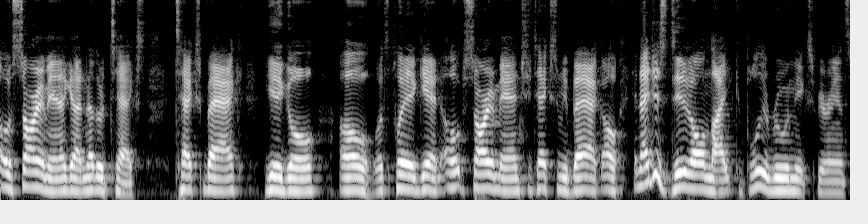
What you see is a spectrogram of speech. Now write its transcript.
Oh, sorry, man, I got another text. Text back, giggle. Oh, let's play again. Oh, sorry, man, she texted me back. Oh, and I just did it all night, completely ruined the experience.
